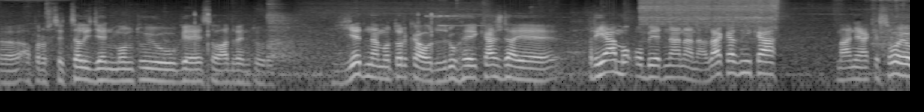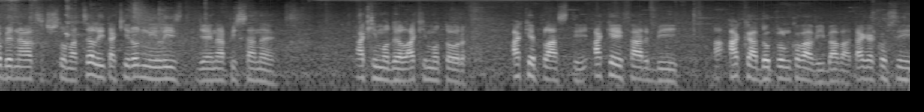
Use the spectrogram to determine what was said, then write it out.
a proste celý deň montujú GSO Adventuru. Jedna motorka od druhej, každá je priamo objednaná na zákazníka, má nejaké svoje objednávacie číslo, má celý taký rodný list, kde je napísané, aký model, aký motor, aké plasty, aké farby a aká doplnková výbava. Tak ako si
